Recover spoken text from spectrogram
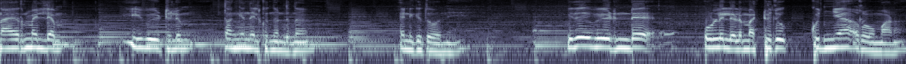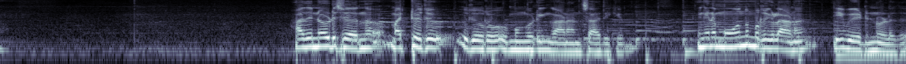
നൈർമല്യം ഈ വീട്ടിലും തങ്ങി നിൽക്കുന്നുണ്ടെന്ന് എനിക്ക് തോന്നി. ഇത് വീടിന്റെ ഉള്ളിലുള്ള മറ്റൊരു കുഞ്ഞ റൂമാണ്. അതിനോട് ചേർന്ന് മറ്റൊരു ഒരു റൂമും കൂടിയും കാണാൻ സാധിക്കും. ഇങ്ങനെ മൂന്ന് മുറികളാണ് ഈ വീടിനുള്ളത്.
